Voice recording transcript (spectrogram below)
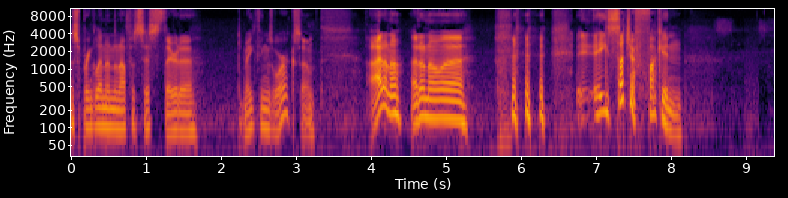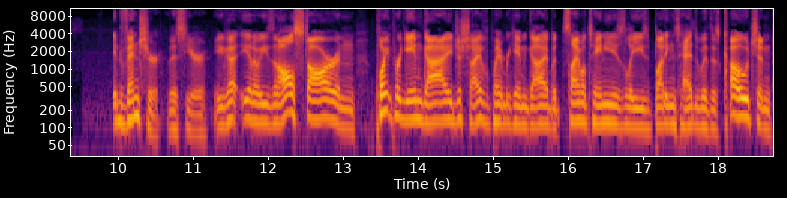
sprinkling in enough assists there to to make things work. So I don't know. I don't know. Uh, he's such a fucking adventure this year. You got you know he's an all star and point per game guy, just shy of a point per game guy, but simultaneously he's butting his head with his coach, and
